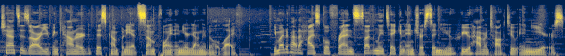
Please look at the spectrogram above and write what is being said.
Chances are you've encountered this company at some point in your young adult life. You might have had a high school friend suddenly take an interest in you who you haven't talked to in years.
